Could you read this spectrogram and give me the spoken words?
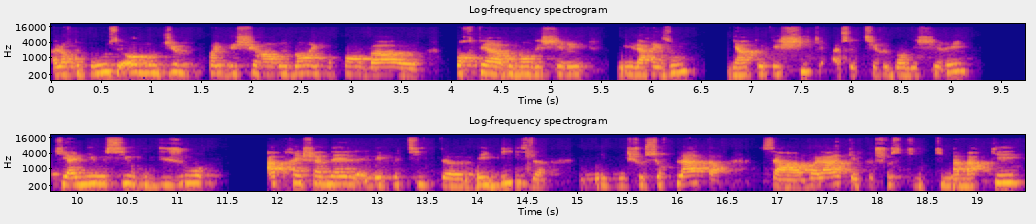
Alors que pour nous c'est oh mon Dieu pourquoi il déchire un ruban et pourquoi on va porter un ruban déchiré? Mais il a raison il y a un côté chic à ce petit ruban déchiré qui a mis aussi au bout du jour, après Chanel, les petites euh, babies, les, chaussures plates. Ça, voilà, quelque chose qui, qui m'a marqué.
